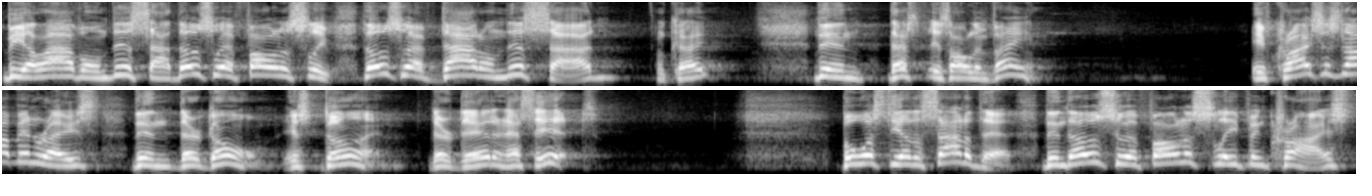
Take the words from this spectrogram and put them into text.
be alive on this side, those who have fallen asleep, those who have died on this side, okay, then that's it's all in vain. If Christ has not been raised, then they're gone. It's done. They're dead, and that's it. But what's the other side of that? Then those who have fallen asleep in Christ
